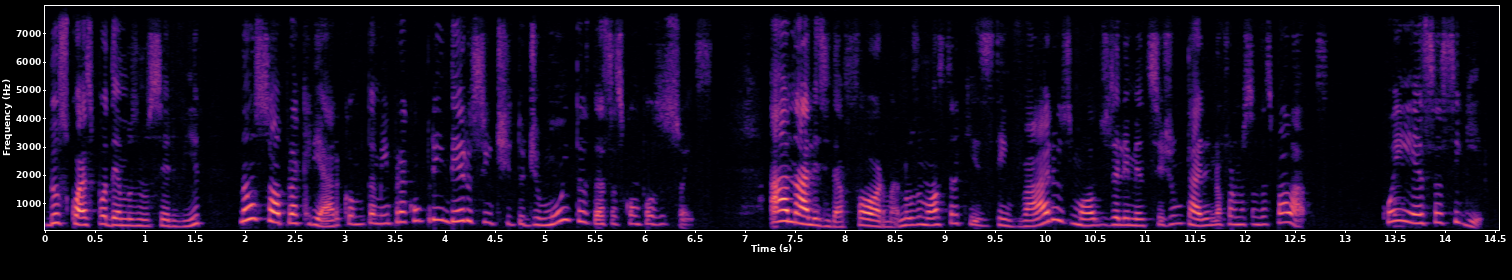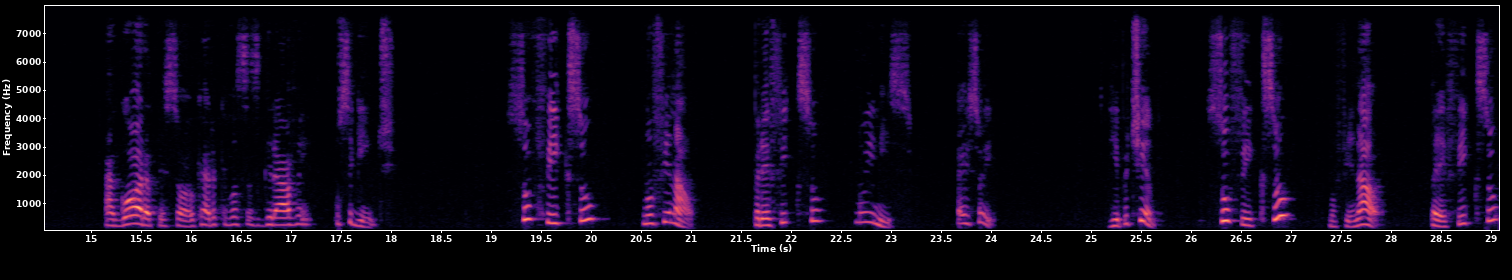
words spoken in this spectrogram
dos quais podemos nos servir não só para criar, como também para compreender o sentido de muitas dessas composições. A análise da forma nos mostra que existem vários modos de elementos se juntarem na formação das palavras. Conheça a seguir. Agora, pessoal, eu quero que vocês gravem o seguinte: sufixo no final, prefixo no início. É isso aí. Repetindo: sufixo no final, prefixo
